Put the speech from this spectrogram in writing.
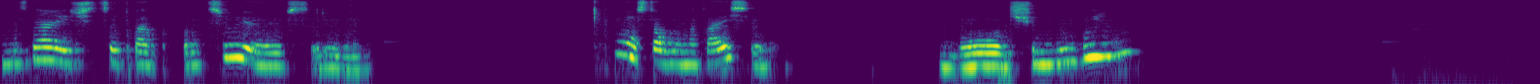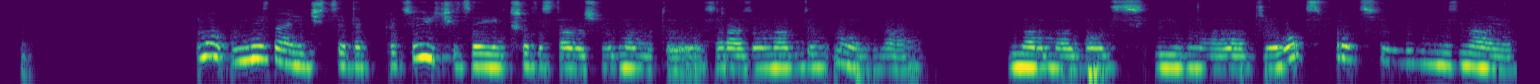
не знаю, чи це так працює, але все рівно. Ну, я ставлю на кайсер. Бо чому би ні? Ну, не знаю, чи це так працює, чи це якщо ти ставиш в одному, то зразу на, ну, на Box і на Box працює, не знаю.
